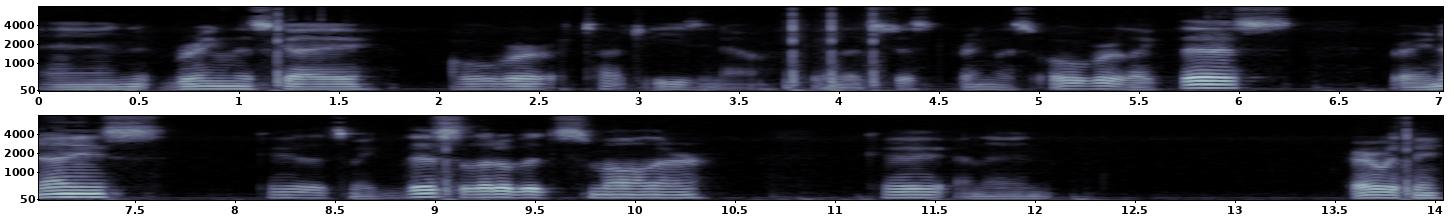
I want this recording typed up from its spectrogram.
And bring this guy over a touch easy now. Okay, let's just bring this over like this. Very nice. Okay, let's make this a little bit smaller. Okay, and then bear with me.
